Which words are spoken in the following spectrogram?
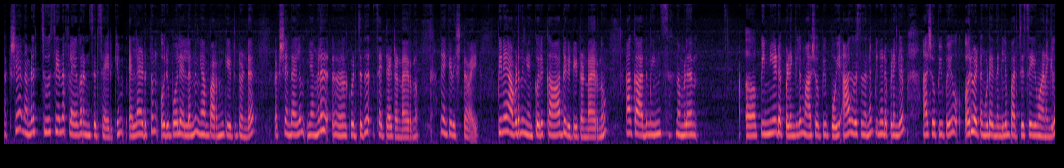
പക്ഷേ നമ്മൾ ചൂസ് ചെയ്യുന്ന ഫ്ലേവർ അനുസരിച്ചായിരിക്കും. എല്ലായിടത്തും ഒരുപോലെ അല്ലെന്ന് ഞാൻ പറഞ്ഞു കേട്ടിട്ടുണ്ട്. പക്ഷേ എന്തായാലും ഞങ്ങൾ കുടിച്ചത് സെറ്റായിട്ടുണ്ടായിരുന്നു അപ്പോൾ ഞങ്ങൾക്കിത് ഇഷ്ടമായി. പിന്നെ അവിടെ നിന്ന് ഞങ്ങൾക്കൊരു കാർഡ് കിട്ടിയിട്ടുണ്ടായിരുന്നു. ആ കാർഡ് മീൻസ് നമ്മൾ പിന്നീട് എപ്പോഴെങ്കിലും ആ ഷോപ്പിൽ പോയി ആ ദിവസം തന്നെ പിന്നീട് എപ്പോഴെങ്കിലും ആ ഷോപ്പിൽ പോയി ഒരു വട്ടം കൂടെ എന്തെങ്കിലും പർച്ചേസ് ചെയ്യുവാണെങ്കിൽ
